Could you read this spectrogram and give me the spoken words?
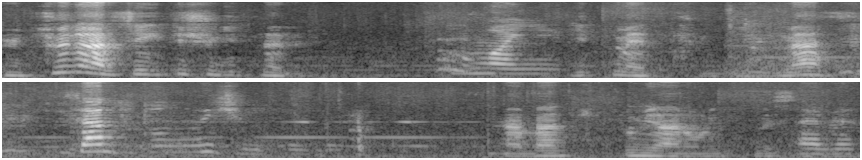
Bütün her şey gitti şu gitmedi. Manyak. Gitmedi çünkü gitmez. Sen tutunduğun için mi? Ya ben tuttum yani onun gitmesini. Evet.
